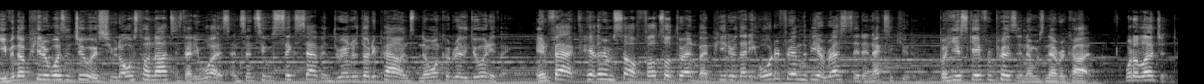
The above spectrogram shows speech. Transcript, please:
Even though Peter wasn't Jewish, he would always tell Nazis that he was, and since he was 6'7", 330 pounds, no one could really do anything. In fact, Hitler himself felt so threatened by Peter that he ordered for him to be arrested and executed. But he escaped from prison and was never caught. What a legend.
